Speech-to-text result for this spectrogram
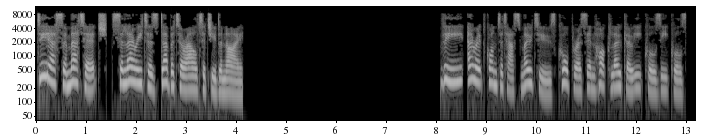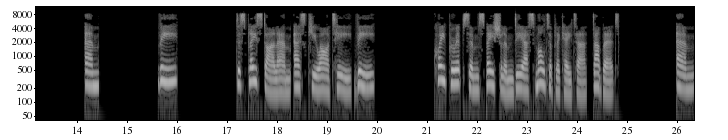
Dies emetic, celeritas debita altitudini. V. Erit quantitas motus corporis in hoc loco equals equals m v display style m sqrt v qua per ipsum spatialum ds multiplicator dabit m.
